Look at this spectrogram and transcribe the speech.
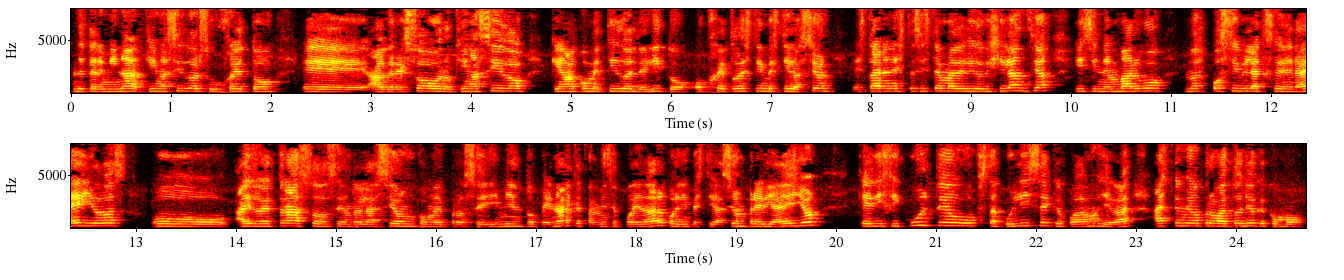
determinar quién ha sido el sujeto eh, agresor o quién ha sido quien ha cometido el delito. Objeto de esta investigación está en este sistema de videovigilancia y sin embargo no es posible acceder a ellos o hay retrasos en relación con el procedimiento penal que también se puede dar con la investigación previa a ello que dificulte o obstaculice que podamos llegar a este medio probatorio que como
